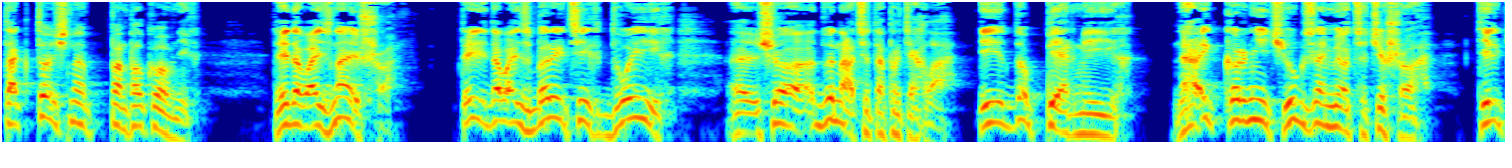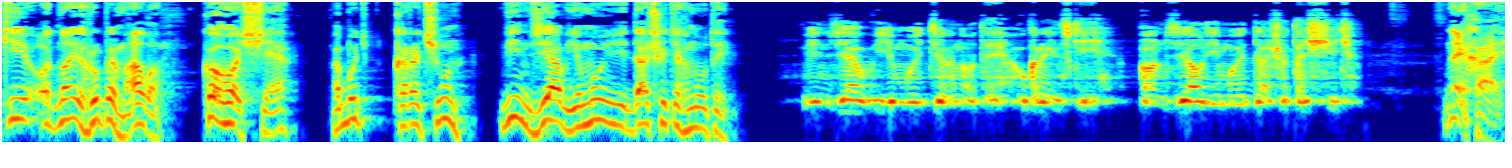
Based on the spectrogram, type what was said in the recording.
«Так точно, пан полковник. Ти давай знаєш що? Ти давай збери цих двоїх, е, Що дванадцята притягла, і до пермі їх. Нехай Корнічук займеться чи що. Тільки одної групи мало. Кого ще? Мабуть, Карачун. Він взяв йому і далі тягнути. Він взяв йому й тягнути, український. Он взяв йому і далі тащить. Нехай.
